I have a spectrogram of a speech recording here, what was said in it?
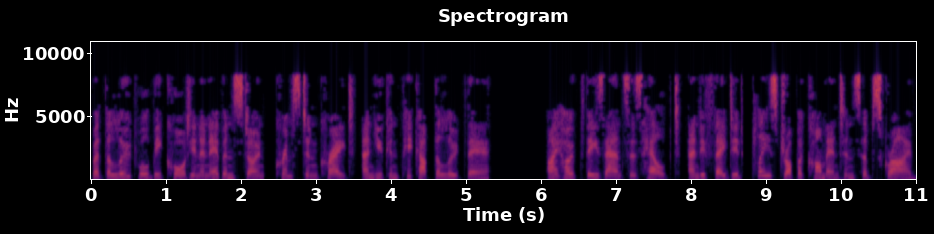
But the loot will be caught in an Ebonstone, Crimstone crate, and you can pick up the loot there. I hope these answers helped, and if they did, please drop a comment and subscribe.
